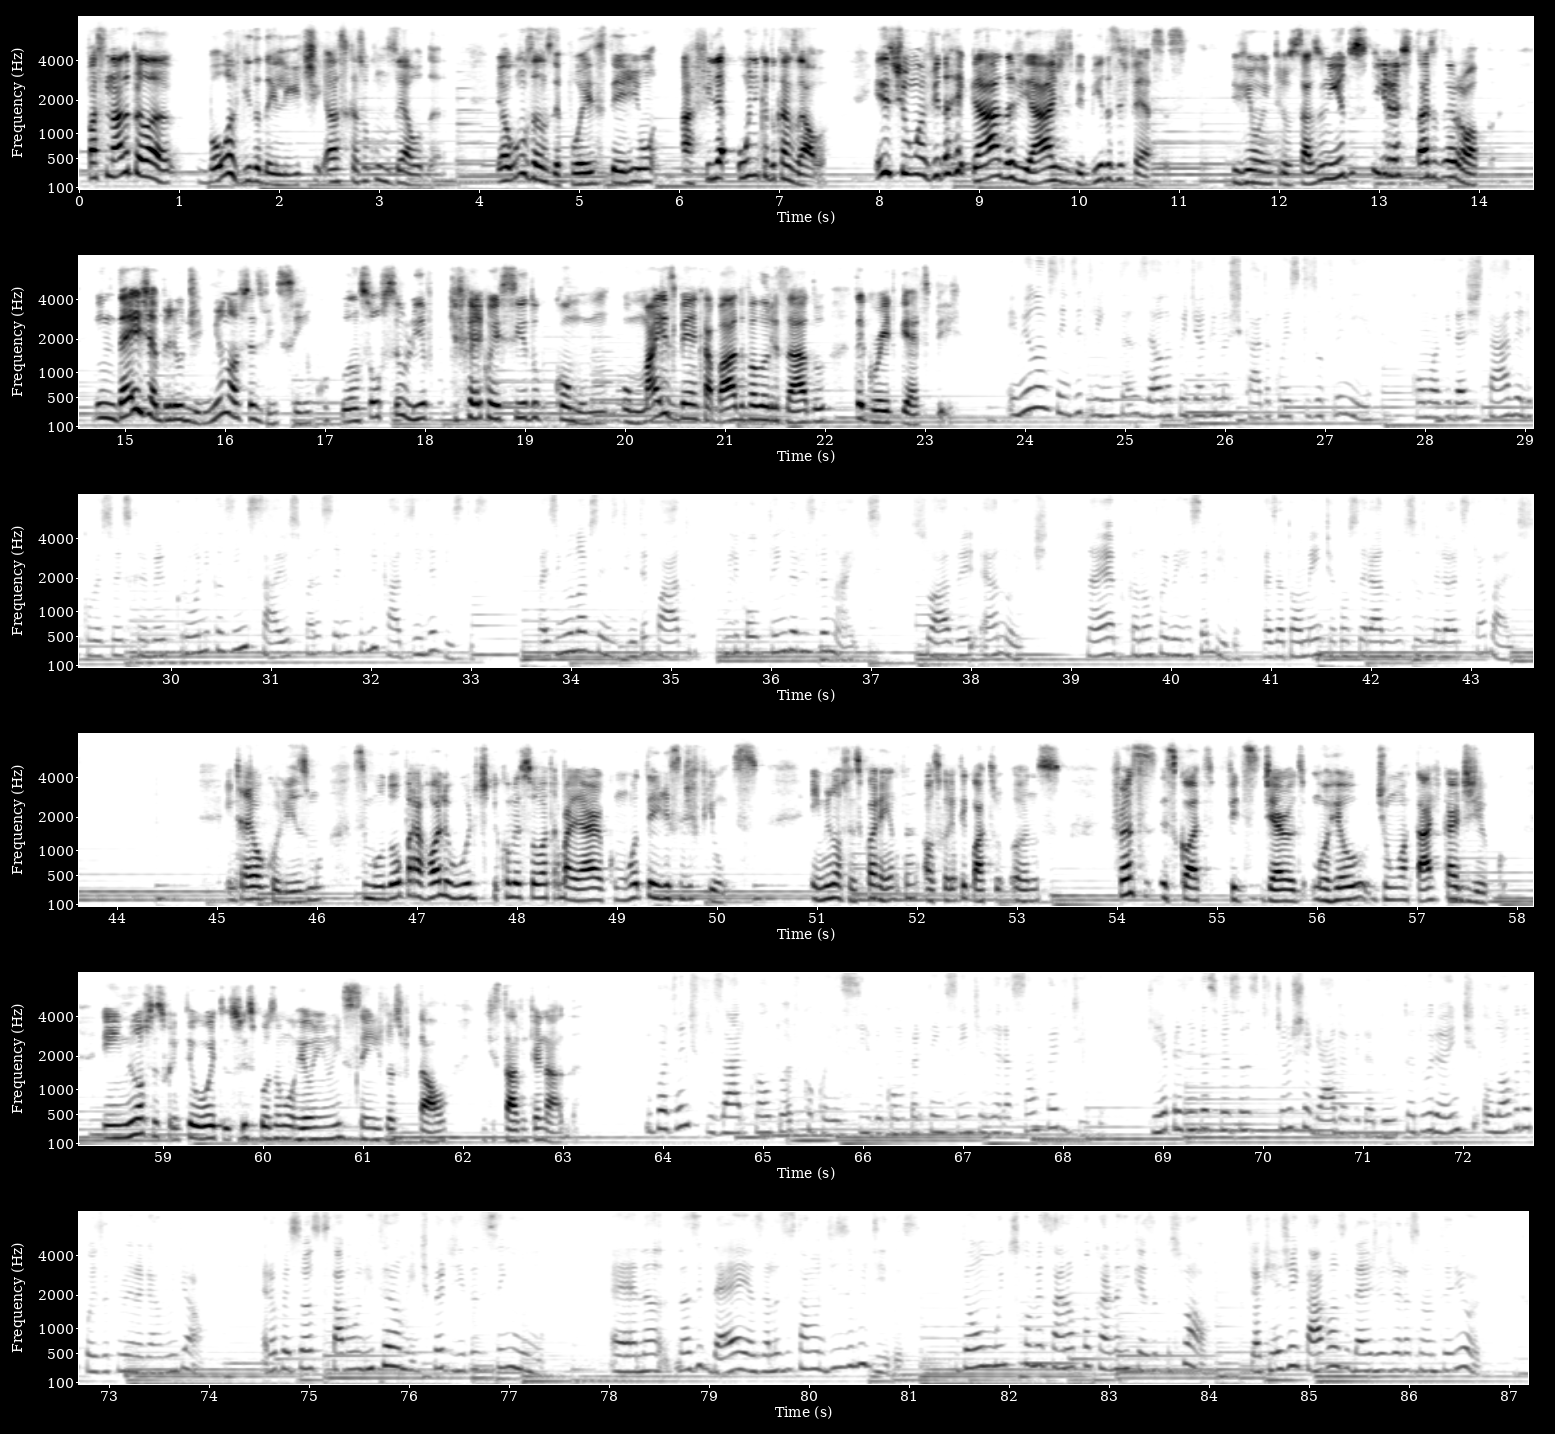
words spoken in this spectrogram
Fascinada pela boa vida da elite, ela se casou com Zelda, e alguns anos depois teriam a filha única do casal. Eles tinham uma vida regada a viagens, bebidas e festas. Viviam entre os Estados Unidos e grandes cidades da Europa. Em 10 de abril de 1925, lançou seu livro que ficaria conhecido como o mais bem acabado e valorizado The Great Gatsby. Em 1930, Zelda foi diagnosticada com esquizofrenia. Com uma vida agitada, ele começou a escrever crônicas e ensaios para serem publicados em revistas mas em 1934 publicou Tender is the Night, Suave é a Noite. Na época não foi bem recebida, mas atualmente é considerado um dos seus melhores trabalhos. Entregue ao alcoolismo, se mudou para Hollywood e começou a trabalhar como roteirista de filmes. Em 1940, aos 44 anos, Francis Scott Fitzgerald morreu de um ataque cardíaco. Em 1948, sua esposa morreu em um incêndio no hospital em que estava internada. Importante frisar que o autor ficou conhecido como pertencente à geração perdida, que representa as pessoas que tinham chegado à vida adulta durante ou logo depois da Primeira Guerra Mundial. Eram pessoas que estavam literalmente perdidas e sem rumo. É, na, nas ideias, elas estavam desiludidas. Então, muitos começaram a focar na riqueza pessoal, já que rejeitavam as ideias da geração anterior.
